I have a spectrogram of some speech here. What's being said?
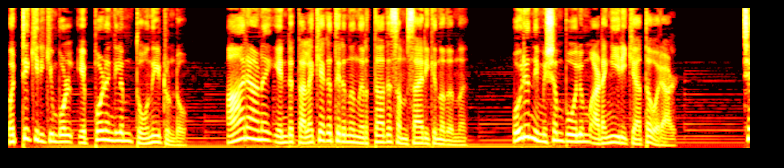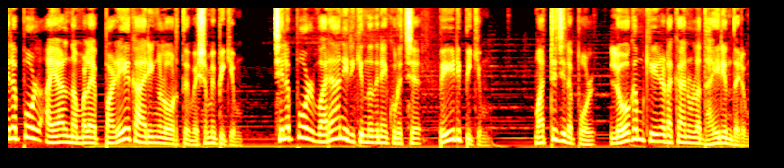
ഒറ്റയ്ക്കിരിക്കുമ്പോൾ എപ്പോഴെങ്കിലും തോന്നിയിട്ടുണ്ടോ? ആരാണ് എന്റെ തലയ്ക്കകത്തിരുന്ന് നിർത്താതെ സംസാരിക്കുന്നതെന്ന്? ഒരു നിമിഷം പോലും അടങ്ങിയിരിക്കാത്ത ഒരാൾ. ചിലപ്പോൾ അയാൾ നമ്മളെ പഴയ കാര്യങ്ങളോർത്ത് വിഷമിപ്പിക്കും. ചിലപ്പോൾ വരാനിരിക്കുന്നതിനെക്കുറിച്ച് പേടിപ്പിക്കും. മറ്റു ചിലപ്പോൾ ലോകം കീഴടക്കാനുള്ള ധൈര്യം തരും.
